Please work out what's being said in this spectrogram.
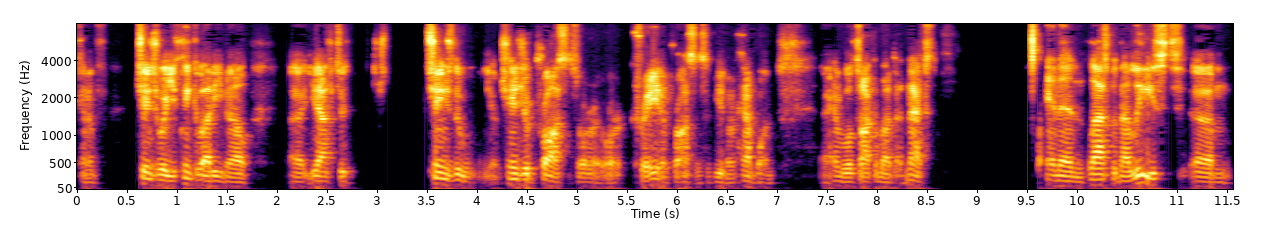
kind of change the way you think about email. Uh, you have to change the you know change your process or or create a process if you don't have one. And we'll talk about that next. And then last but not least, um,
